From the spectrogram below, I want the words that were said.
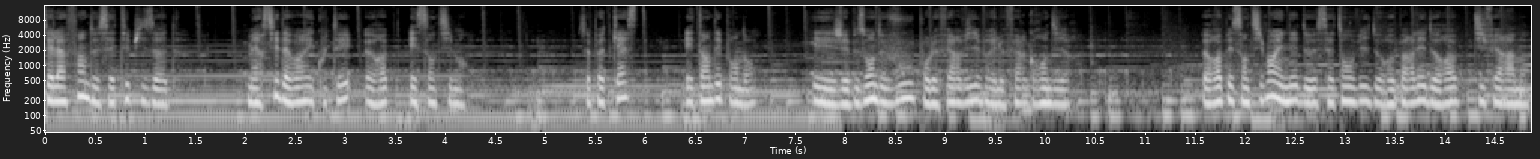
C'est la fin de cet épisode. Merci d'avoir écouté Europe et Sentiments. Ce podcast est indépendant et j'ai besoin de vous pour le faire vivre et le faire grandir. Europe et Sentiments est né de cette envie de reparler d'Europe différemment,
